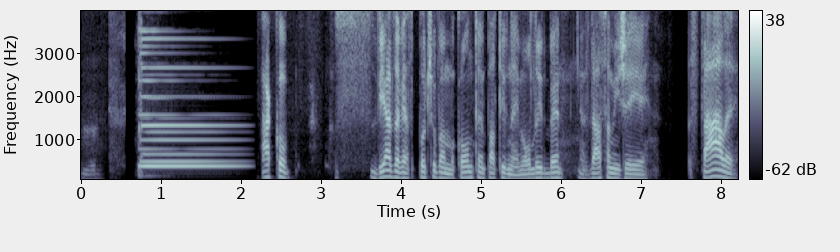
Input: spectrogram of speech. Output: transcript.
hmm. Ako viac a viac počúvam o kontemplatívnej modlitbe, zdá sa mi, že je stále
